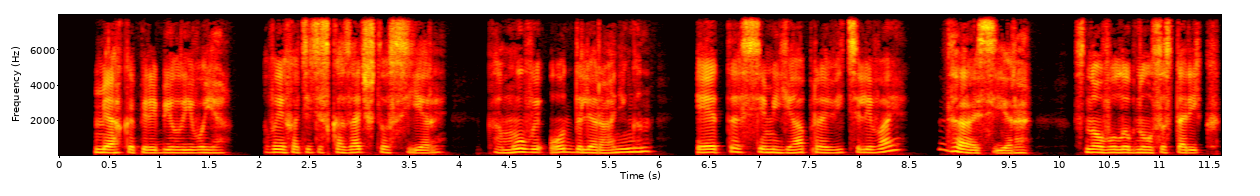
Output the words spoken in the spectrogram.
— мягко перебила его я. «Вы хотите сказать, что Сьеры, кому вы отдали Раниган, это семья правителей Вай?» «Да, Сьерра», — снова улыбнулся старик.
